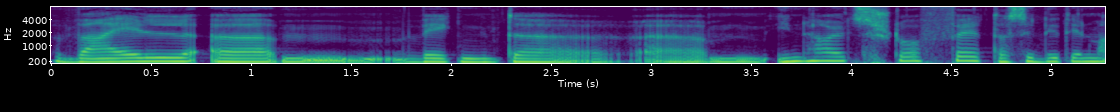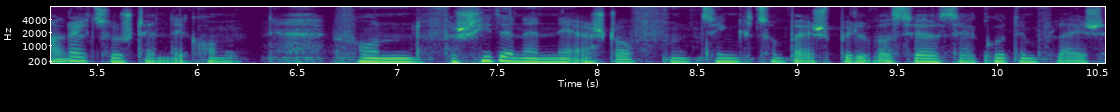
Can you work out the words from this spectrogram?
weil ähm, wegen der ähm, Inhaltsstoffe, dass ich nicht in Mangelzustände komme von verschiedenen Nährstoffen, Zink zum Beispiel, was ja sehr gut im Fleisch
